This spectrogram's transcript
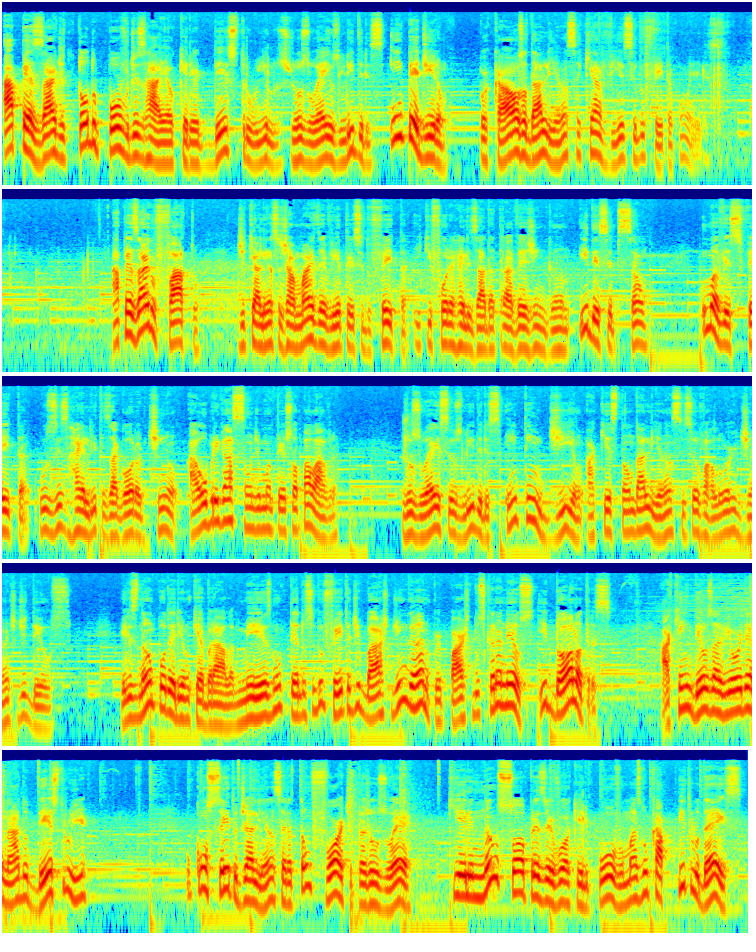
Apesar de todo o povo de Israel querer destruí-los, Josué e os líderes impediram, por causa da aliança que havia sido feita com eles. Apesar do fato de que a aliança jamais deveria ter sido feita e que fora realizada através de engano e decepção, uma vez feita, os israelitas agora tinham a obrigação de manter sua palavra. Josué e seus líderes entendiam a questão da aliança e seu valor diante de Deus. Eles não poderiam quebrá-la, mesmo tendo sido feita debaixo de engano por parte dos cananeus, idólatras, a quem Deus havia ordenado destruir. O conceito de aliança era tão forte para Josué que ele não só preservou aquele povo, mas no capítulo 10,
